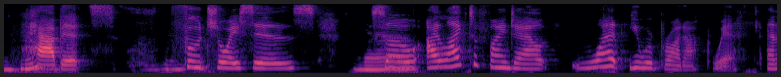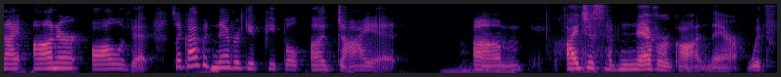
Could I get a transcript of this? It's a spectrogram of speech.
Mhm. habits, Mhm. food choices. Yeah. So I like to find out what you were brought up with, and I honor all of it. It's like I would never give people a diet. Um, I just have never gone there with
